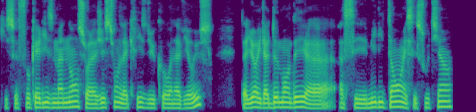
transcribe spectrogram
qui se focalise maintenant sur la gestion de la crise du coronavirus. D'ailleurs, il a demandé à, à ses militants et ses soutiens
